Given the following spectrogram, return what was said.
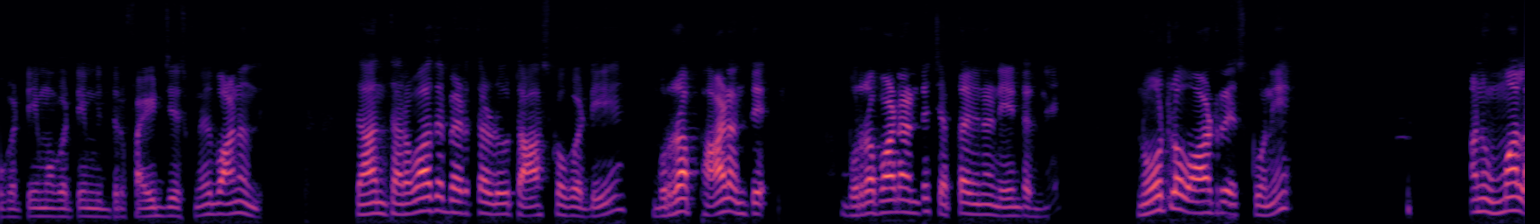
ఒక టీం ఒక టీం ఇద్దరు ఫైట్ చేసుకునేది బాగానే ఉంది. దాని తర్వాత పెడతాడు టాస్క్ ఒకటి బుర్ర పాడంతే బుర్ర పాడ అంటే చెప్తా వినండి ఏంటని నోట్లో వాటర్ వేసుకొని అని ఉమ్మాల.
